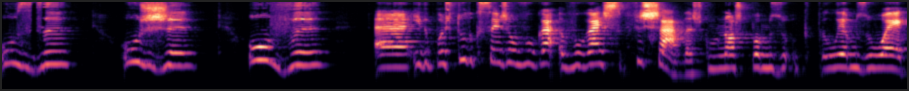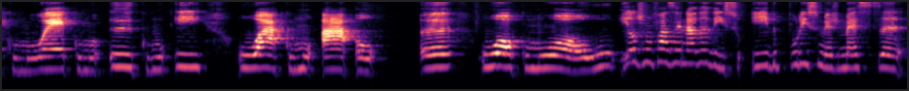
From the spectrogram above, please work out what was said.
o Z, o G, o V. Uh, e depois tudo que sejam vogais fechadas, como nós que, pomos, que lemos o E como E, como I, como I, o A como A ou E, o O como O ou U, eles não fazem nada disso. E de, por isso mesmo essa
